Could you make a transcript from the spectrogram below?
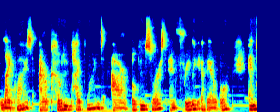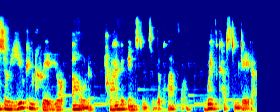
Likewise, our code and pipelines are open source and freely available, and so you can create your own private instance of the platform with custom data.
